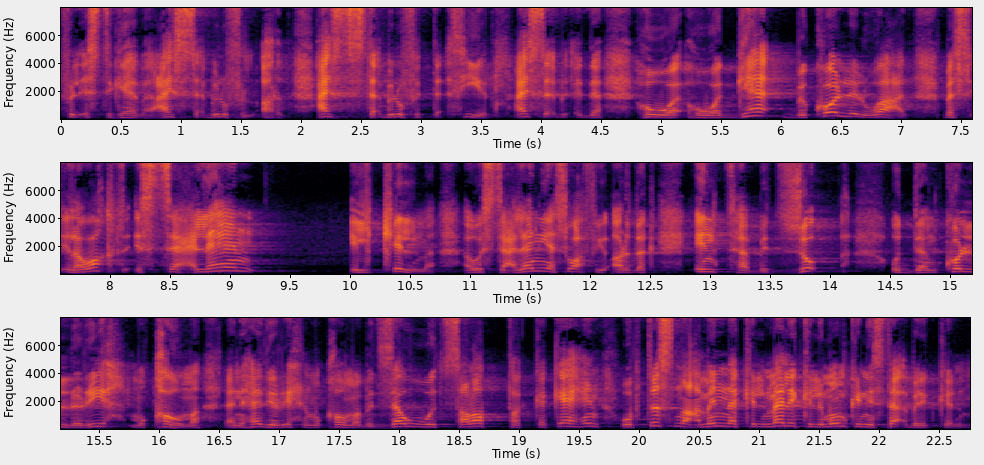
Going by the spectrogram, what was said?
في الاستجابة عايز تستقبله في الأرض عايز تستقبله في التأثير عايز ده هو هو جاء بكل الوعد بس إلى وقت استعلان الكلمة أو استعلان يسوع في أرضك أنت بتزق قدام كل ريح مقاومة لأن هذه الريح المقاومة بتزود صلابتك ككاهن وبتصنع منك الملك اللي ممكن يستقبل الكلمة.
